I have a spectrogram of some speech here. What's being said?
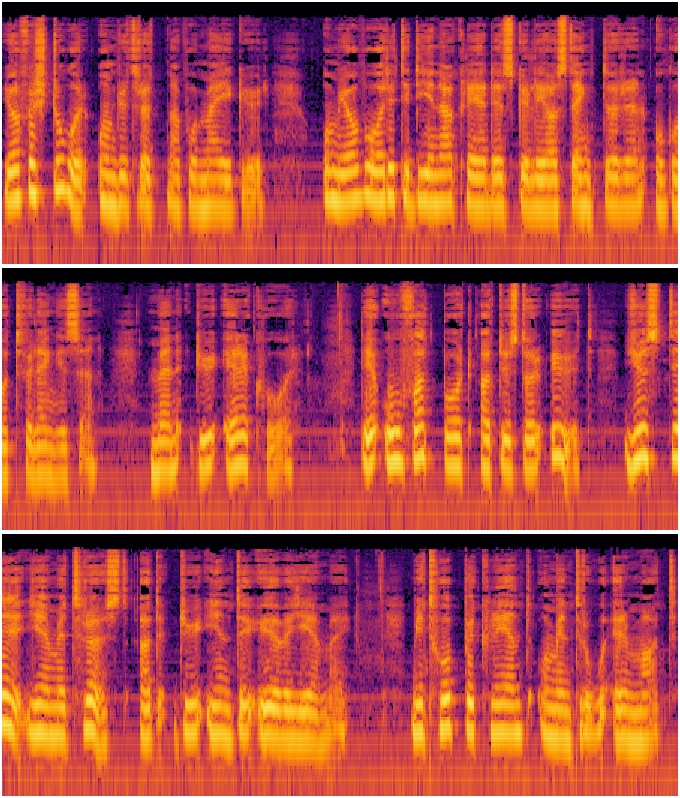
Jag förstår om du tröttnar på mig, Gud. Om jag varit i dina kläder skulle jag stängt dörren och gått för länge sedan. Men du är kvar. Det är ofattbart att du står ut. Just det ger mig tröst att du inte överger mig. Mitt hopp är klent och min tro är matt.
